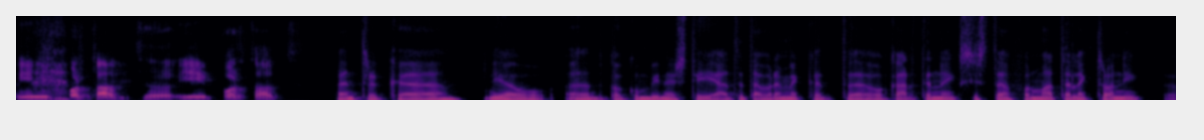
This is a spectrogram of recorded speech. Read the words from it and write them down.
E important, e important. Pentru că eu, după cum bine știi, atâta vreme cât uh, o carte nu există în format electronic, uh,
